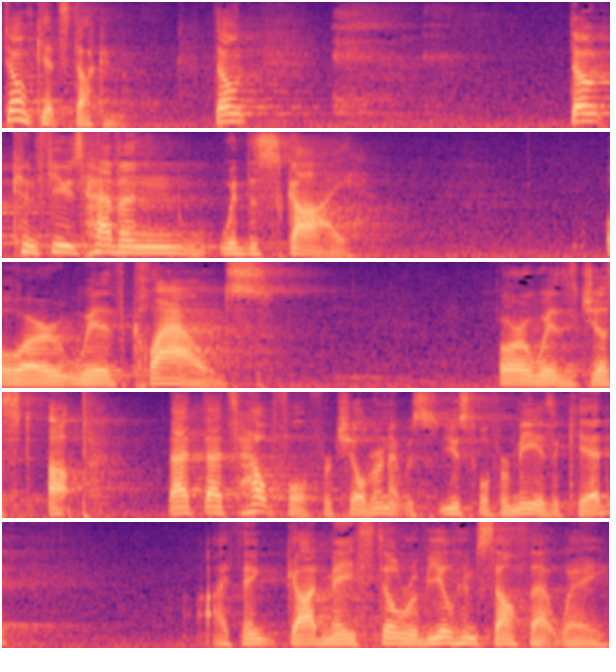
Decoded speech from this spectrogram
Don't get stuck in them. Don't, don't confuse heaven with the sky or with clouds or with just up. That, that's helpful for children. It was useful for me as a kid. I think God may still reveal himself that way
